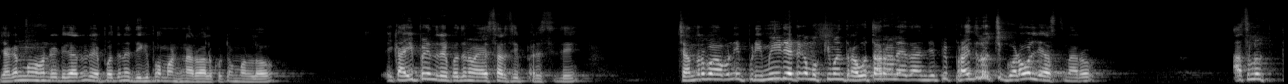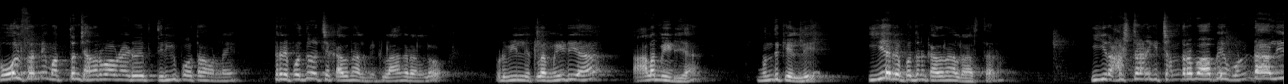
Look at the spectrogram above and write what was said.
జగన్మోహన్ రెడ్డి గారిని రేపొద్దున దిగిపోమంటున్నారు వాళ్ళ కుటుంబంలో. ఇక అయిపోయింది రేపొద్దున వైఎస్ఆర్సీ పరిస్థితి. చంద్రబాబుని ఇప్పుడు ఇమీడియట్గా ముఖ్యమంత్రి అవుతారా లేదా అని చెప్పి ప్రజలు వచ్చి గొడవలు చేస్తున్నారు. అసలు పోల్స్ అన్నీ మొత్తం చంద్రబాబు నాయుడు వైపు తిరిగిపోతూ ఉన్నాయి. రేపొద్దున వచ్చే కథనాలు మీకు లాంగ్ రన్లో. ఇప్పుడు వీళ్ళు ఇట్లా మీడియా ఆల మీడియా ముందుకెళ్ళి ఇయర్ రేపొద్దున కథనాలు రాస్తారు. ఈ రాష్ట్రానికి చంద్రబాబే ఉండాలి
